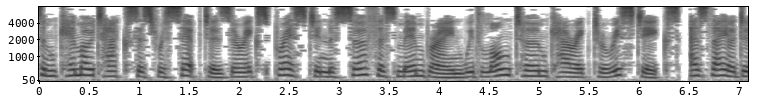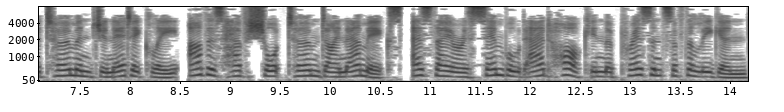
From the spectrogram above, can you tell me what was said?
some chemotaxis receptors are expressed in the surface membrane with long-term characteristics, as they are determined genetically, others have short-term dynamics, as they are assembled ad hoc in the presence of the ligand.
